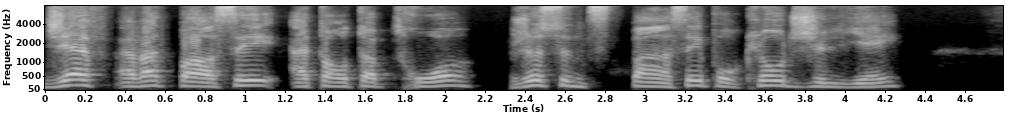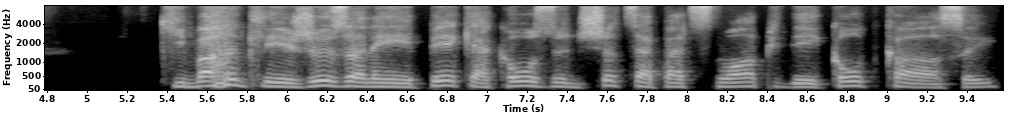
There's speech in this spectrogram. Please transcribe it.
Jeff, avant de passer à ton top 3, juste une petite pensée pour Claude Julien, qui manque les Jeux olympiques à cause d'une chute de sa patinoire puis des côtes cassées,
